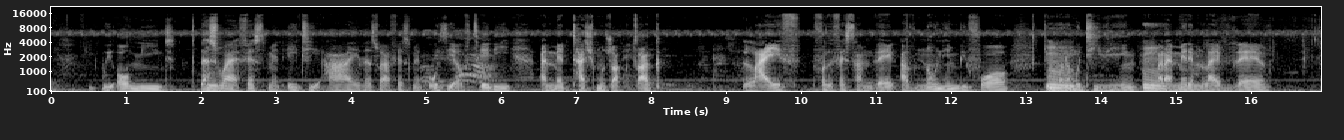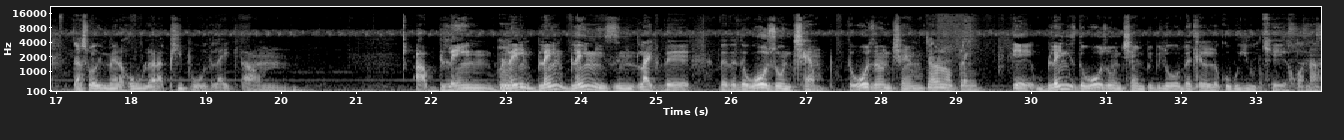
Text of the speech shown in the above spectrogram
we all meet that's why I first met ATI that's why I first met OZF Teddy I met Tash Muzak live for the first time there. I've known him before, been on mm. TV, but I met him live there. That's where we met a whole lot of people like um uh Blaine Blaine Blaine Blaine is in like the the, the, the war zone champ. The war zone champ I don't know, Blaine. yeah blaine is the war zone champ ebile o betlela le ko bo uk gona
